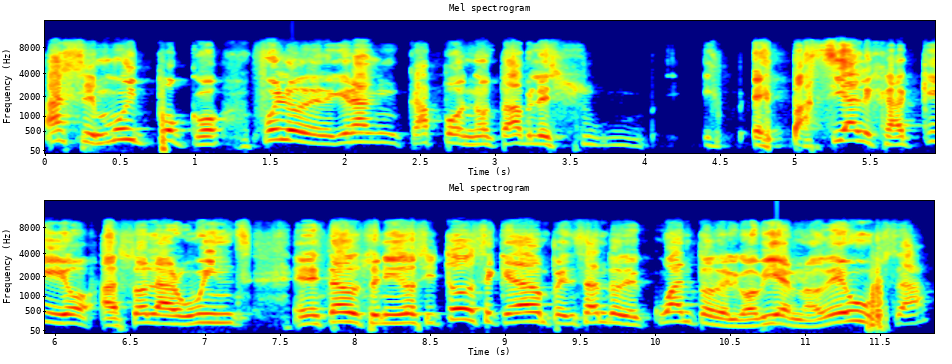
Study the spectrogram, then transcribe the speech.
hace muy poco, fue lo del gran capo notable espacial hackeo a SolarWinds en Estados Unidos y todos se quedaron pensando de cuánto del gobierno de USA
